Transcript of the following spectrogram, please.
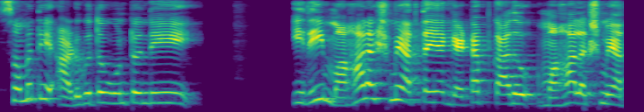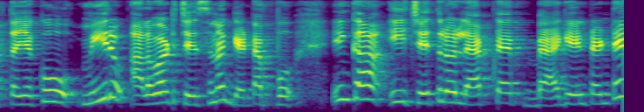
సుమతి అడుగుతూ ఉంటుంది. ఇది మహాలక్ష్మి అత్తయ్య గెటప్ కాదు. మహాలక్ష్మి అత్తయ్యకు మీరు అలవాటు చేసిన గెటప్. ఇంకా ఈ చేతిలో ల్యాప్టాప్ బ్యాగ్ ఏంటంటే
